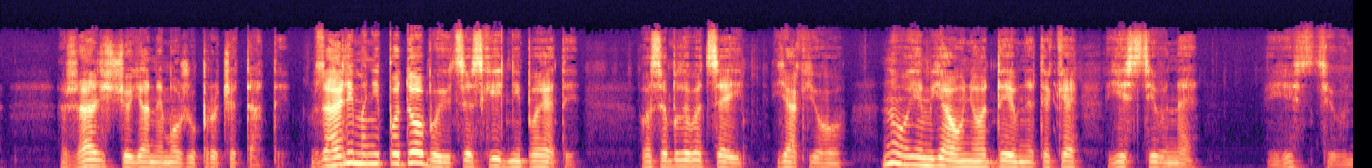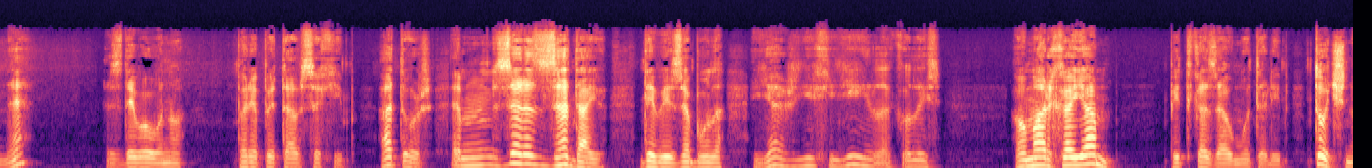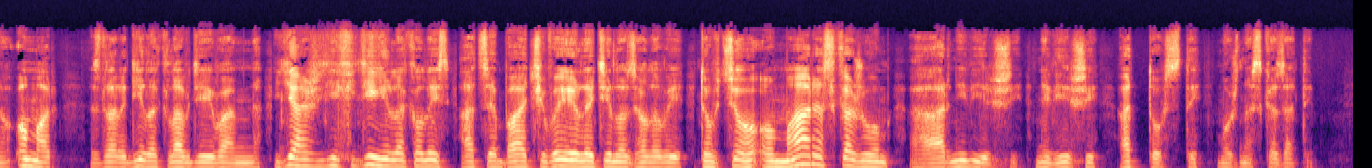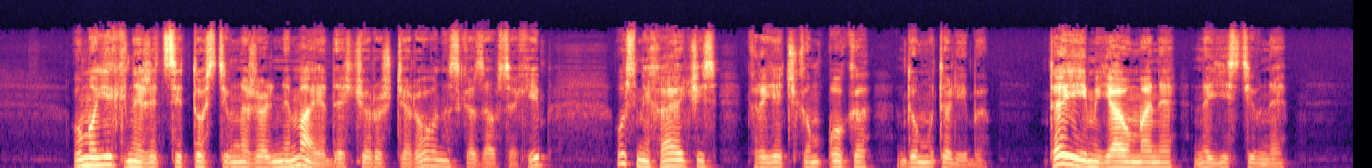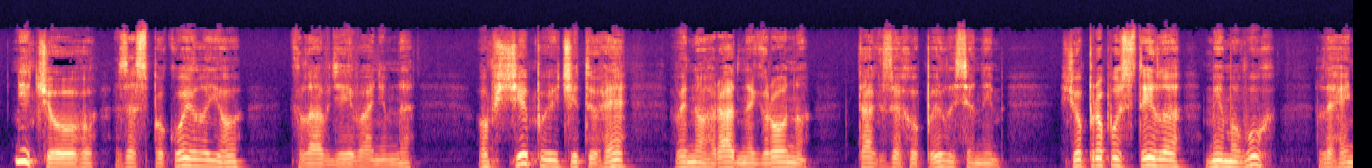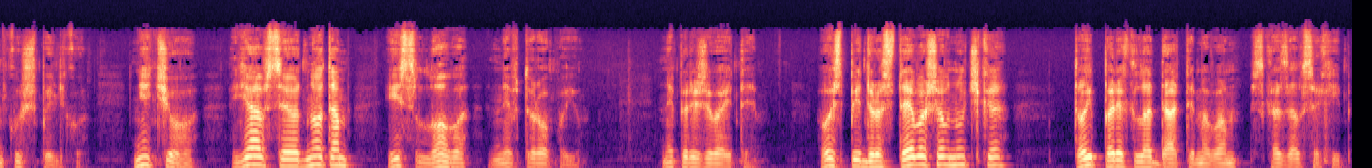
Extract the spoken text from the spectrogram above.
Жаль, що я не можу прочитати. Взагалі мені подобаються східні поети, особливо цей, як його. Ну, ім'я у нього дивне, таке їстівне. Їстівне? здивовано перепитав Сахіб. «А тож, ем, зараз згадаю, де ви забула. Я ж їх їла колись. Омар Хаям, підказав Муталіб. Точно, Омар, зладіла Клавдія Іванівна. Я ж їх їла колись, а це, бач, вилетіло з голови. То в цього Омара, скажу вам, гарні вірші, не вірші, а тости, можна сказати. У моїй книжиці тостів, на жаль, немає, дещо розчаровано, сказав Сахіб, усміхаючись краєчком ока до муталіба. Та ім'я у мене неїстівне. Нічого, заспокоїла його Клавдія Іванівна, общипуючи туге виноградне гроно, так захопилася ним, що пропустила мимо вух легеньку шпильку. Нічого, я все одно там і слова не второпаю. Не переживайте. Ось підросте ваша внучка, той перекладатиме вам, сказав Сахіб.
